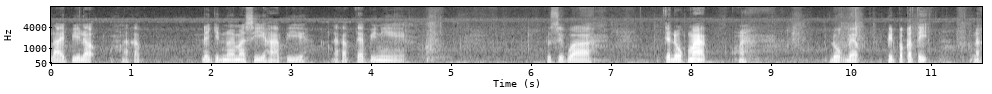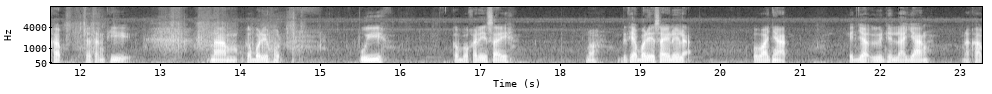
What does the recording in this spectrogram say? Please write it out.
หลายปีแล้วนะครับ ได้กินน้อยมาสี่หาปีนะครับ แต่ปีนี้ รู้สึกว่าจะดกมากนะดกแบบผิดปกตินะครับแต่ทั้งที่น้ำกับบริหดปุ๋ย ก็บ่ค่อยได้ใส่เนาะได้แทบบ่ได้ใส่เลยแหละเพราะว่ายากเฮ็ดอย่างอื่นเฮ็ดหลายอย่างนะครับ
